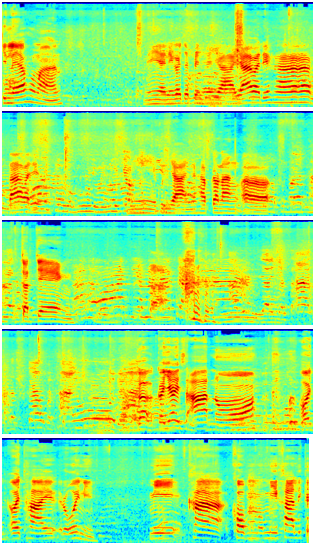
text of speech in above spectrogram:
กินแล้วพ่อหมาน นี่อันนี้ก็จะเป็นยายยายสวัสดีครับตาสวัสดีนี่คุณยายนะครับกำลังเอ่อจัดแจง ยายจะสะอาดกับเจ้ากับไทยโอ้ยก็ก็ย่อยสะอาดเนาะออยออยไทยโรยนี่ มีค่าคอมมีค่าลิข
